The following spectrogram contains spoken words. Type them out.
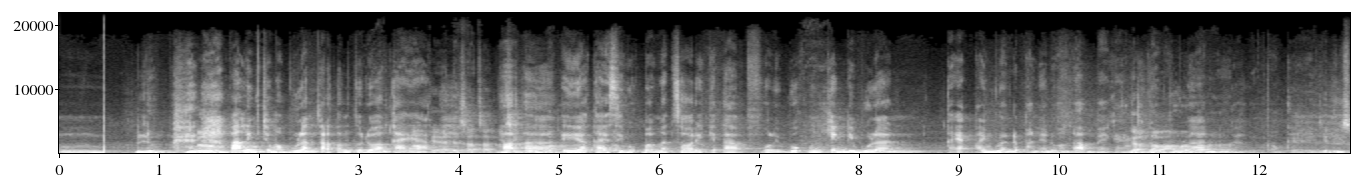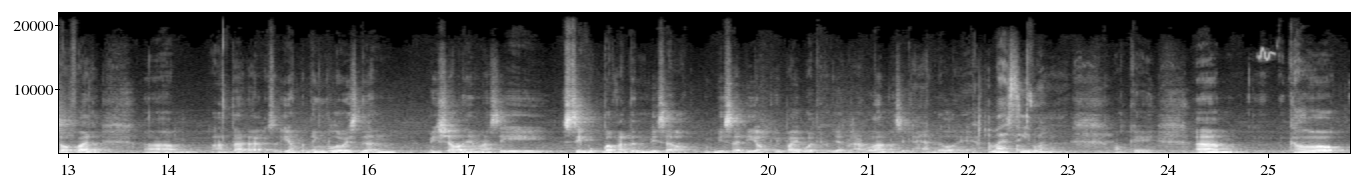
mm, belum belum paling cuma bulan tertentu doang kayak oke okay, ada saat-saatnya sibuk uh, uh, banget iya kayak gitu. sibuk banget sorry kita fully book mungkin di bulan kayak paling bulan depannya doang nggak sampai kayak nggak, tiga bulan gitu. oke okay, jadi so far um, antara yang penting Louis dan Michelle-nya masih sibuk banget dan bisa bisa dioccupy buat kerjaan Arla masih ke handle lah ya. Masih bang. Oke, okay. um, kalau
